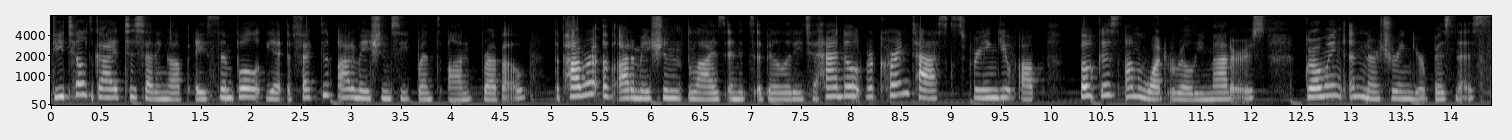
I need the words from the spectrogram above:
detailed guide to setting up a simple yet effective automation sequence on Brevo. The power of automation lies in its ability to handle recurring tasks, freeing you up focus on what really matters, growing and nurturing your business.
